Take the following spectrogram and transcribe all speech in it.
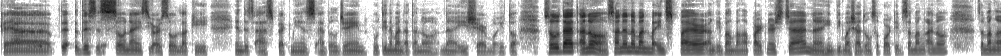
Kaya th- this is so nice. You are so lucky in this aspect, Miss Abel Jane. Buti naman at ano na i-share mo ito. So that ano, sana naman ma-inspire ang ibang mga partners diyan na hindi masyadong supportive sa mga ano, sa mga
